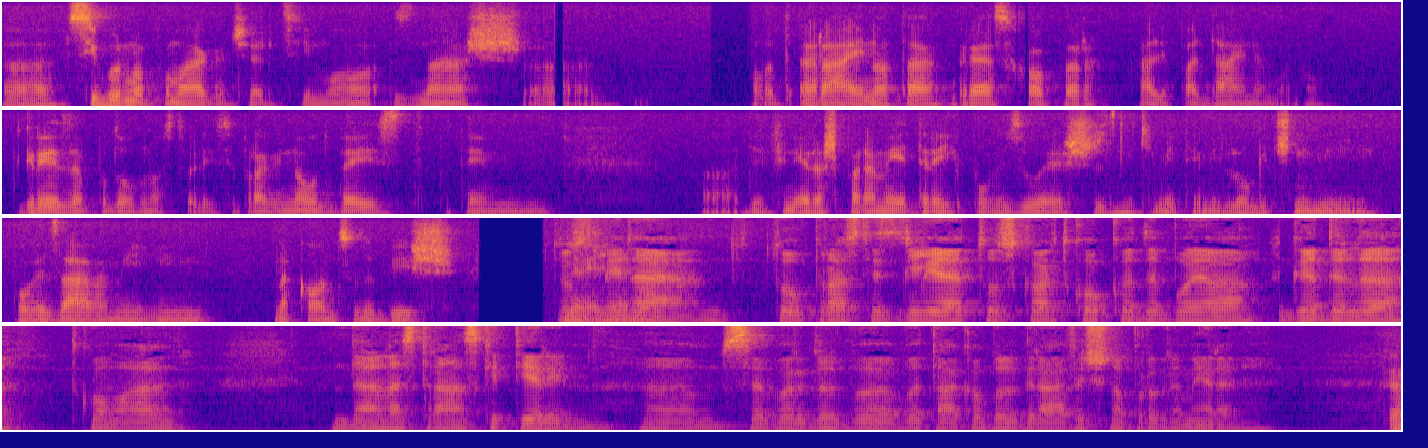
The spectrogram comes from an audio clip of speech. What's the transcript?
Uh, sigurno pomaga, če recimo znaš uh, od Rajnota, Grasshopper ali pa Dynamo. No. Gre za podobno stvari, se pravi, node-based, potem uh, definiraš parametre, jih povezuješ z nekimi temi logičnimi povezavami in na koncu dobiš To, zgleda, to prosti zgleda to skoraj tako, kot da bojo GDL tako malo dal na stranski tir in um, se vrgli v, v tako bolj grafično programiranje. Uh,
